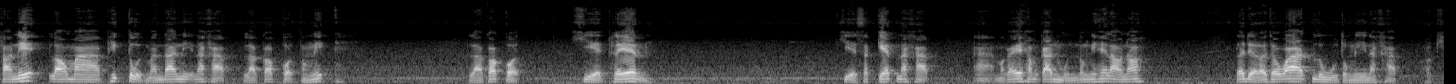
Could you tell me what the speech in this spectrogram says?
คราวนี้เรามาพลิกตูดมันด้านนี้นะครับ แล้วก็กดตรงนี้ แล้วก็กด create plane create sketch นะครับ อ่า มันก็จะทำการหมุนตรงนี้ให้เราเนาะ แล้วเดี๋ยวเราจะวาดรูตรงนี้นะครับ โอเค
